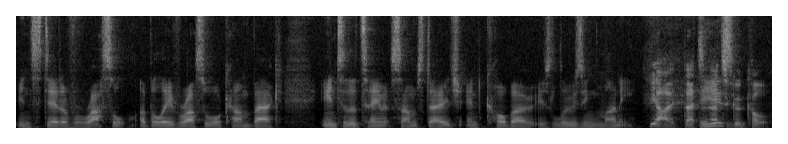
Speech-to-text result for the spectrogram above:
instead of Russell? I believe Russell will come back into the team at some stage, and Cobbo is losing money. Yeah, that's He that's is- a good call.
